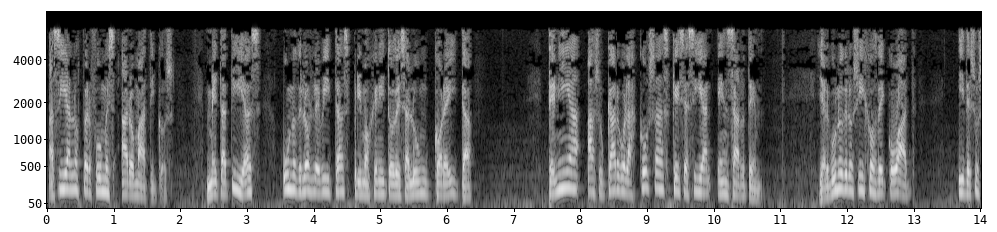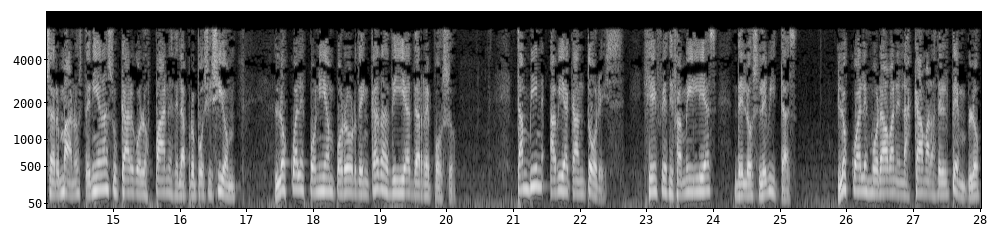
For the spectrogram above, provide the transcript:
hacían los perfumes aromáticos. Metatías, uno de los levitas, primogénito de Salum Coreita, tenía a su cargo las cosas que se hacían en sartén. Y algunos de los hijos de Coat y de sus hermanos tenían a su cargo los panes de la proposición, los cuales ponían por orden cada día de reposo. También había cantores, jefes de familias de los levitas, los cuales moraban en las cámaras del templo,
